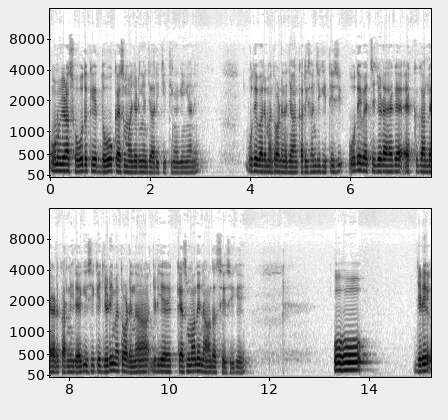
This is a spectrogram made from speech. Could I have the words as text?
ਉਹਨੂੰ ਜਿਹੜਾ ਸੋਧ ਕੇ ਦੋ ਕਿਸਮਾਂ ਜਿਹੜੀਆਂ ਜਾਰੀ ਕੀਤੀਆਂ ਗਈਆਂ ਨੇ। ਉਹਦੇ ਬਾਰੇ ਮੈਂ ਤੁਹਾਡੇ ਨਾਲ ਜਾਣਕਾਰੀ ਸਾਂਝੀ ਕੀਤੀ ਸੀ। ਉਹਦੇ ਵਿੱਚ ਜਿਹੜਾ ਹੈਗਾ, ਇੱਕ ਗੱਲ ਐਡ ਕਰਨੀ ਰਹਿ ਗਈ ਸੀ ਕਿ ਜਿਹੜੀ ਮੈਂ ਤੁਹਾਡੇ ਨਾਲ ਜਿਹੜੀ ਇਹ ਕਿਸਮਾਂ ਦੇ ਨਾਂ ਦੱਸੇ ਸੀਗੇ, ਉਹ ਜਿਹੜੇ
